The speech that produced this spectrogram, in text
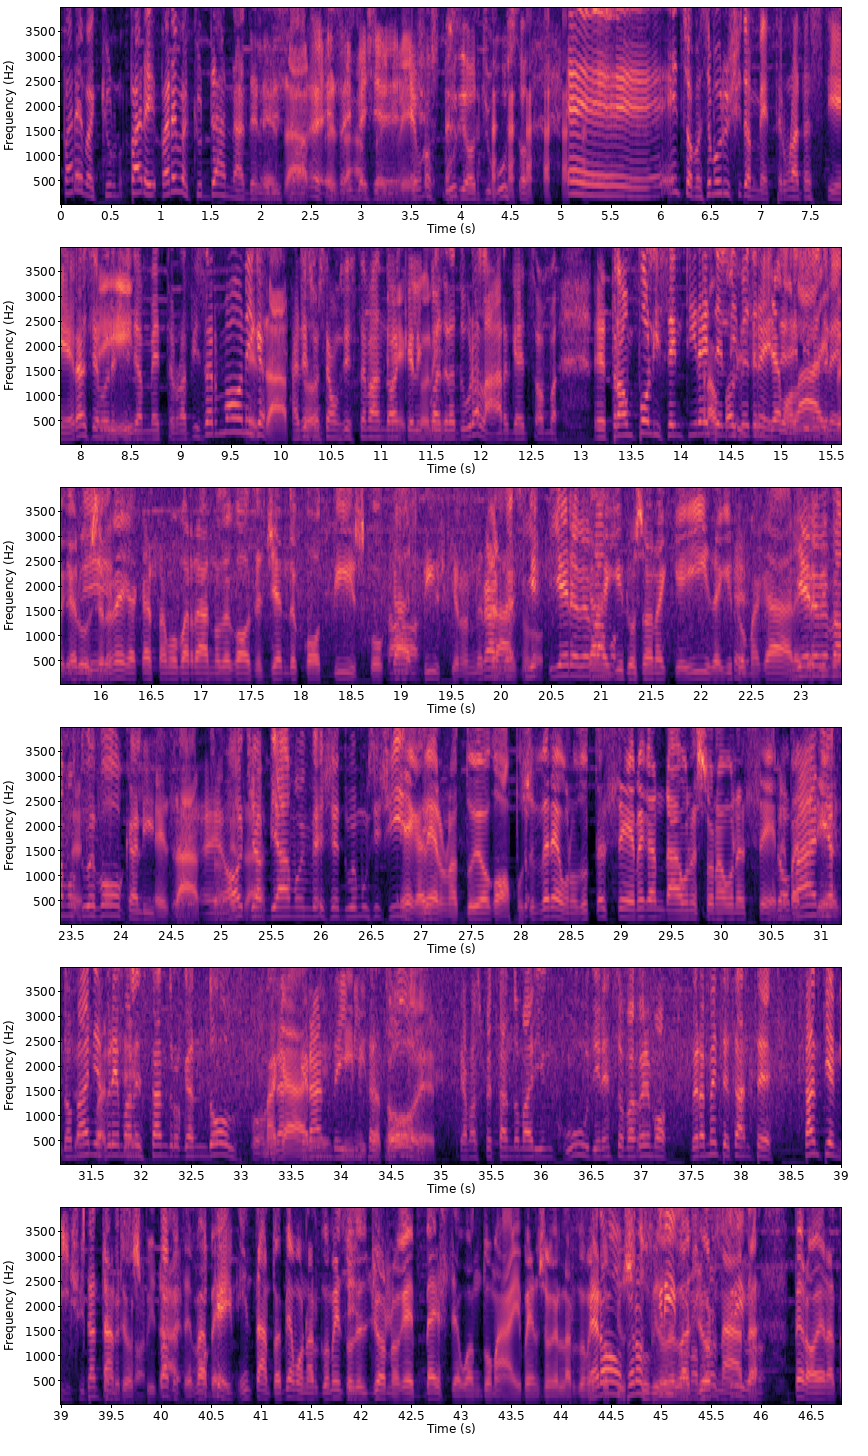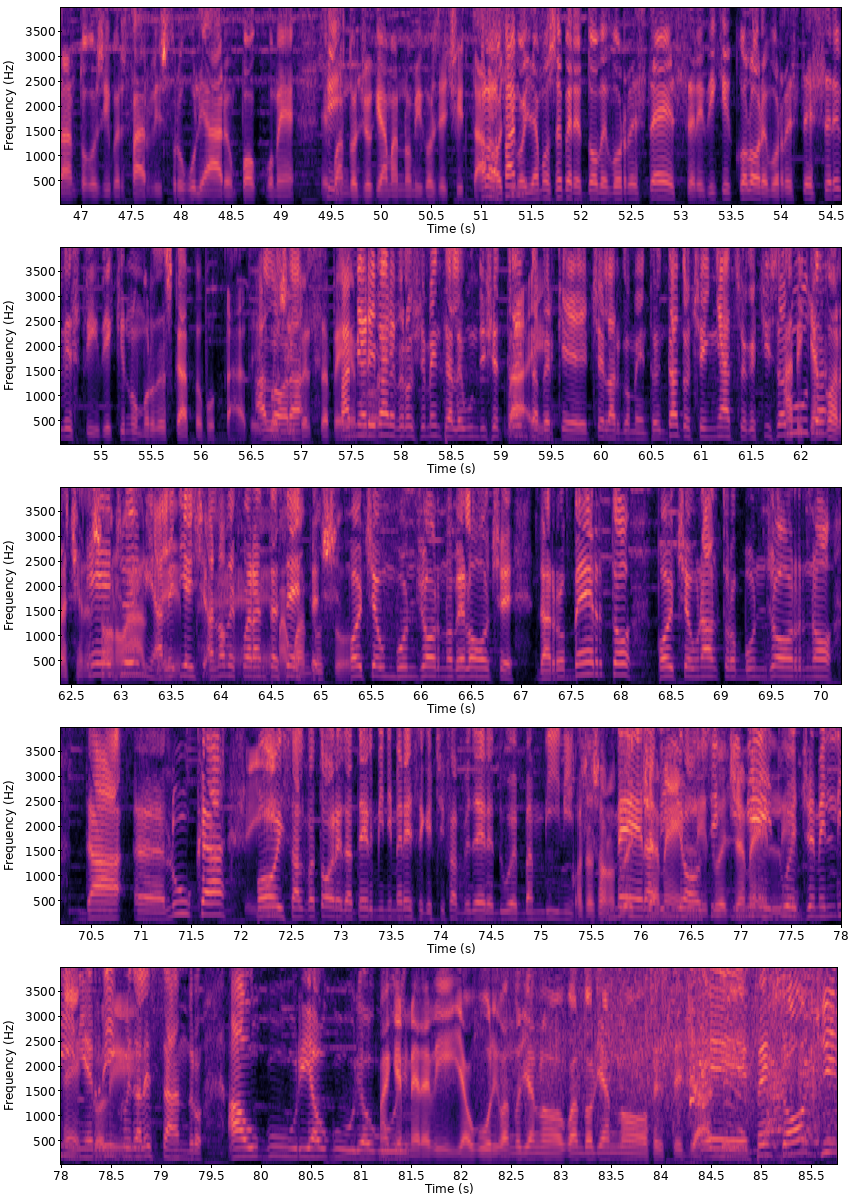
Pareva più, pare- pareva più danna Esatto, Eh, esatto, invece, invece. è uno studio giusto. e, e insomma, siamo riusciti a mettere una tastiera, siamo Sì. riusciti a mettere una fisarmonica. Esatto. Adesso stiamo sistemando anche Eccoli. l'inquadratura larga. Insomma, Eh, tra un po' li sentirete e li vedrete. sentiamo li live, vedrete, Caruso, sì. non è che qua stiamo parlando di cose, gente con disco, No. dischi, non ne trasano. ieri avevamo- chi lo sono anche Ida, chi lo Eh, magari. Ieri avevamo due vocalist, Esatto, eh, oggi esatto. abbiamo invece due musicisti. Eh, che erano a due coppo, se venivano tutte assieme, cantavano e suonavano assieme. Domani, pazienza, domani avremo pazienza. Alessandro Gandolfo, Magari, grande imitatore. imitatore. Stiamo aspettando Mario Incudine, insomma avremo veramente tante, tanti amici, tante, Tante persone. ospitate, vabbè, ok. Intanto abbiamo un argomento Sì. del giorno che è bestia quanto mai. Penso che è l'argomento Però- più però stupido della però giornata. scrivono. Però, era tanto così per farvi sfruculiare un po' come eh, Sì. quando giochiamo a nomi cose città. Allora, Oggi fammi- vogliamo sapere dove vorreste essere, di che colore vorreste essere vestiti e che numero di scarpe portate. Allora, così per sapere. fammi arrivare velocemente alle 11.30 Vai. perché c'è l'argomento. Intanto c'è Ignazio che ci saluta. perché ancora ce ne sono Gioemi altri. alle, 10, alle Eh, ma 9.47. quando sono? poi c'è un buongiorno veloce da Roberto, poi c'è un altro buongiorno da eh, Luca, Sì. poi Salvatore da Termini Merese che ci fa vedere due bambini Cosa sono? Due meravigliosi, gemelli, due gemelli? due gemellini Eccoli. Enrico ed Alessandro. Auguri, auguri, Ma auguri. che meraviglia, auguri, quando li hanno, quando li hanno festeggiati. Eh, penso oggi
